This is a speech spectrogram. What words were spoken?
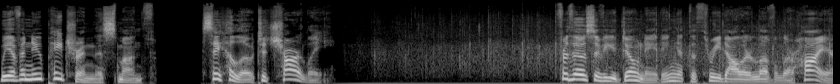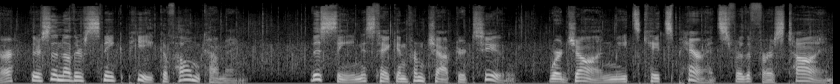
we have a new patron this month. Say hello to Charlie. For those of you donating at the $3 level or higher, there's another sneak peek of Homecoming. This scene is taken from Chapter 2, where John meets Kate's parents for the first time.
